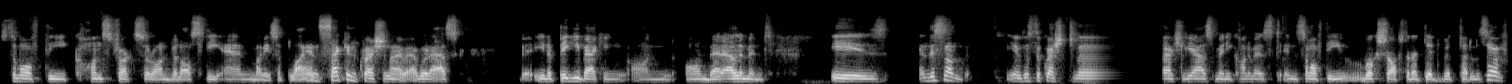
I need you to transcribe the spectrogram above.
some of the constructs around velocity and money supply? And second question I, I would ask, you know, piggybacking on on that element is, and this is not, you know, this is a question that actually asked many economists in some of the workshops that I did with Federal Reserve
